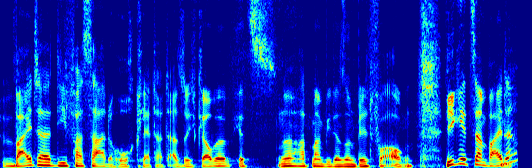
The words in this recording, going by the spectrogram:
weiter die Fassade hochklettert. Also ich glaube, jetzt ne, hat man wieder so ein Bild vor Augen. Wie geht's dann weiter? Ja.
